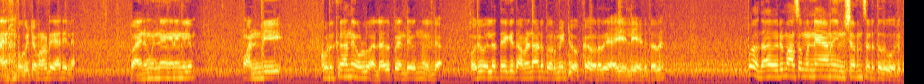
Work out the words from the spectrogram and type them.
അതിനിപ്പോൾ കുറ്റം പറഞ്ഞിട്ട് കാര്യമില്ല. അപ്പോൾ അതിന് മുന്നേ എങ്ങനെയെങ്കിലും വണ്ടി കൊടുക്കാന്നേ ഉള്ളൂ. അല്ലാതെ ഇപ്പോൾ എന്റെ ഒന്നും ഇല്ല. ഒരു കൊല്ലത്തേക്ക് തമിഴ്നാട് പെർമിറ്റും ഒക്കെ വെറുതെ ആയി അല്ലേ എടുത്തത്? ഇപ്പോൾ അതാ ഒരു മാസം മുന്നേ ആണ് ഇൻഷുറൻസ് എടുത്തത് പോലും.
